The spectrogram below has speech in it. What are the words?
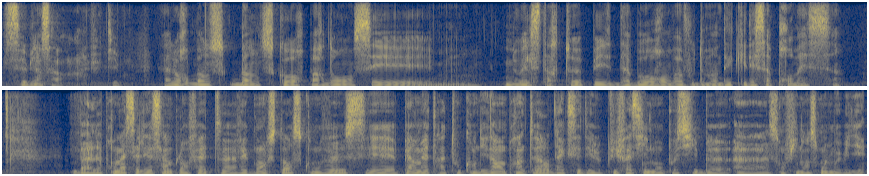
C'est bien ça, effectivement. Alors, Bandscore, pardon, c'est une nouvelle start-up et d'abord, on va vous demander quelle est sa promesse. Bah, la promesse, elle est simple en fait. Avec Bankstore, ce qu'on veut, c'est permettre à tout candidat emprunteur d'accéder le plus facilement possible à son financement immobilier.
